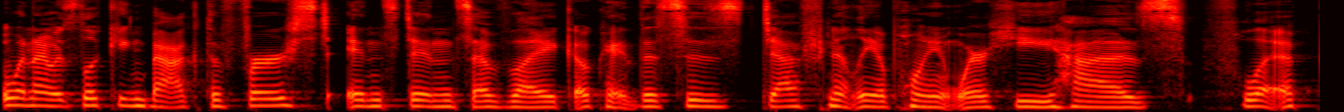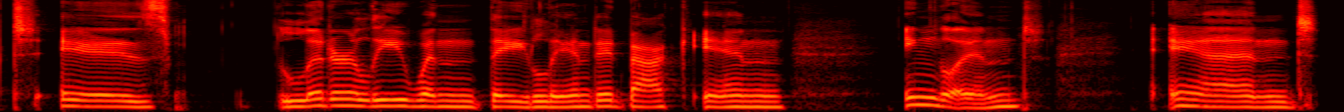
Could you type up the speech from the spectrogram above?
when I was looking back, the first instance of like, okay, this is definitely a point where he has flipped is literally when they landed back in England and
